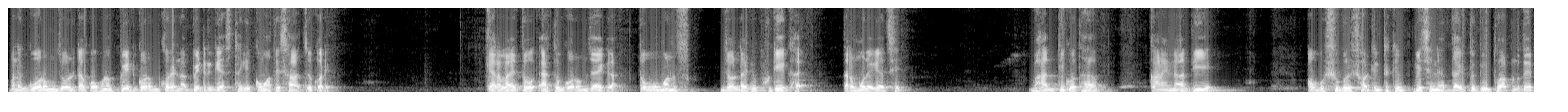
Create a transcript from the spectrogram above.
মানে গরম জলটা কখনো পেট গরম করে না, পেটের গ্যাসটাকে কমাতে সাহায্য করে। কেরালায় তো এত গরম জায়গা, তবু মানুষ জলটাকে ফুটিয়ে খায়, তারা মরে গেছে। ভ্রান্তি কথা কানে না দিয়ে অবশ্য করে সঠিকটাকে বেছে নেওয়ার দায়িত্ব কিন্তু আপনাদের।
